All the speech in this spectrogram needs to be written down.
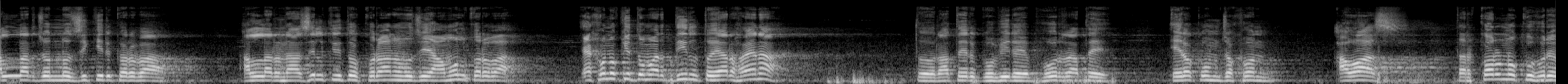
আল্লাহর জন্য জিকির করবা, আল্লাহর নাজিলকৃত কোরআন অনুযায়ী আমল করবা, এখনও কি তোমার দিল তৈয়ার হয় না? তো রাতের গভীরে, ভোর রাতে এরকম যখন আওয়াজ তার কর্ণকুহরে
